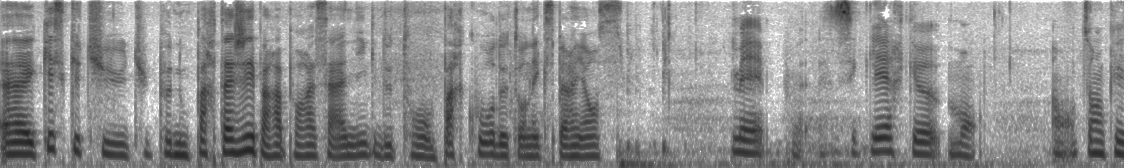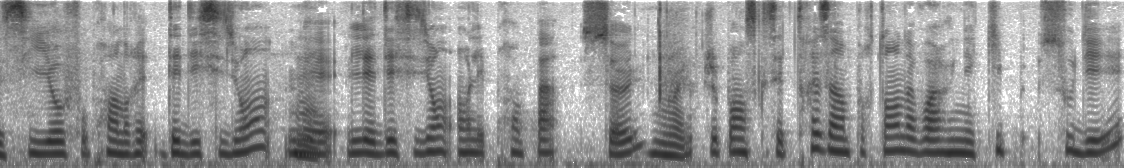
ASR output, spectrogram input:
Euh, Qu'est-ce que tu, tu peux nous partager par rapport à ça, Annick, de ton parcours, de ton expérience? Mais c'est clair que, bon, en tant que CEO, il faut prendre des décisions, Mm. mais les décisions, on ne les prend pas seules. Ouais. Je pense que c'est très important d'avoir une équipe soudée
